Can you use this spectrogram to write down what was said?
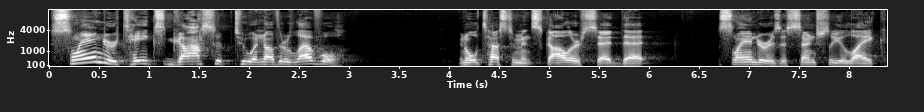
Slander takes gossip to another level. An Old Testament scholar said that slander is essentially like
